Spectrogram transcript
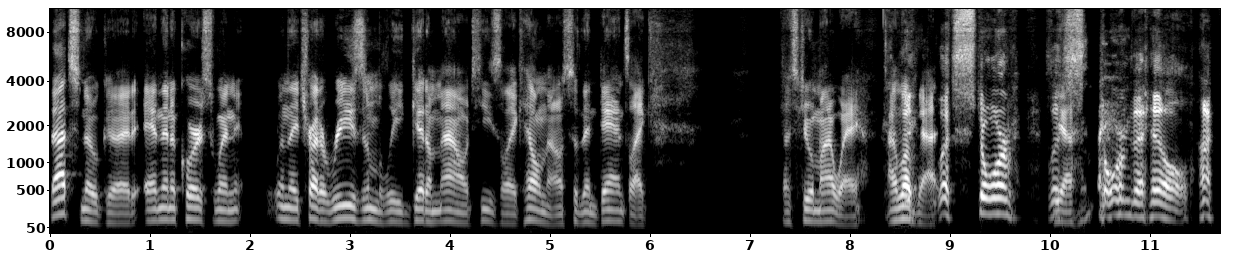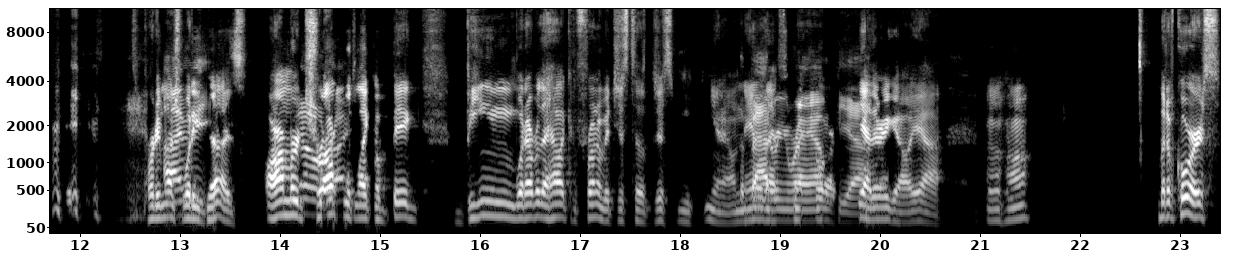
that's no good. And then of course when when they try to reasonably get him out, he's like, hell no. So then Dan's like, let's do it my way. I love that. Let's storm. Let's Yeah. storm the hill. I mean, pretty much I what he does. Armored no, truck right. with like a big beam, whatever the heck in front of it, just to just you know The battering ram, yeah. yeah, there you go. Yeah, uh-huh. But of course,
